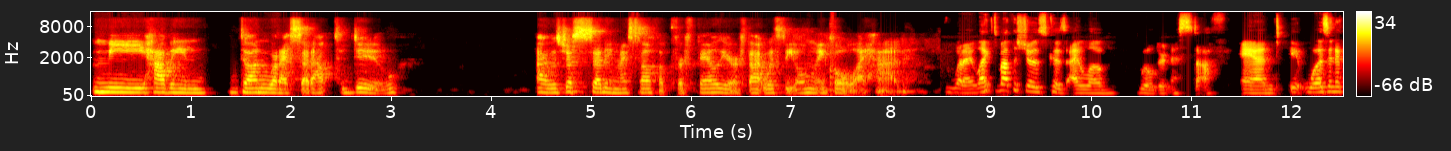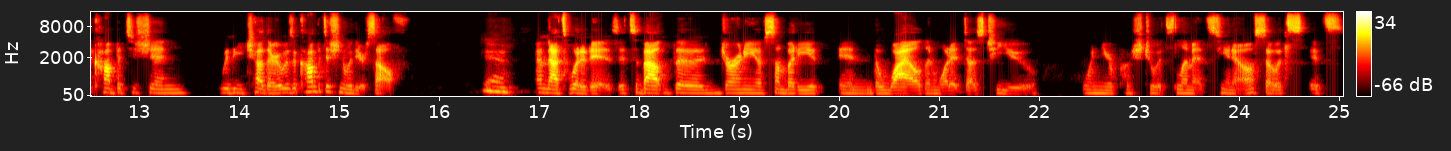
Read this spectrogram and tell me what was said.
me having done what I set out to do. I was just setting myself up for failure if that was the only goal I had. What I liked about the show is because I love wilderness stuff. And it wasn't a competition with each other, it was a competition with yourself. Yeah. And that's what it is. It's about the journey of somebody in the wild and what it does to you when you're pushed to its limits, you know? So it's, it's,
